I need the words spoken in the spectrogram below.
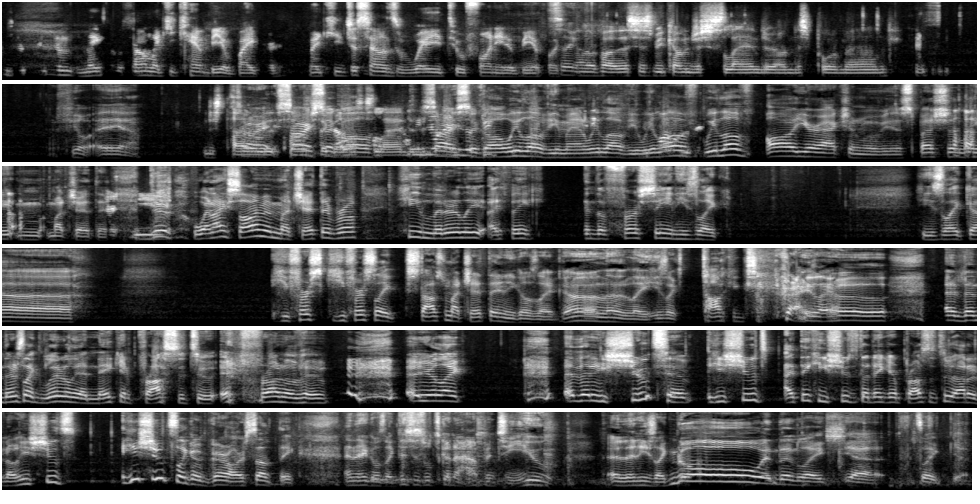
makes him, sound like he can't be a biker. Like he just sounds way too funny to be a it's fucking. I love how this has become just slander on this poor man. I feel uh, yeah. Just Sorry- title sorry, Seagal. Sorry, Seagal. We love you, man. We love you. We love we love all your action movies, especially M- Machete. Dude, when I saw him in Machete, bro, he literally, I think, in the first scene, he's like, he's like, uh, he first, he first like stops Machete and he goes like, oh, like he's like talking some he's like, oh, and then there's like literally a naked prostitute in front of him, and you're like. And then he shoots him. He shoots. I think he shoots the naked prostitute. I don't know. He shoots he shoots like a girl or something and then he goes like this is what's gonna happen to you and then he's like no and then like yeah it's like yeah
